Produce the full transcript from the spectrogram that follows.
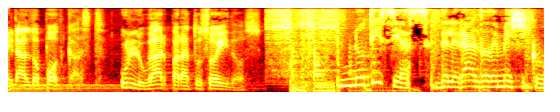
Heraldo Podcast, un lugar para tus oídos. Noticias del Heraldo de México.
